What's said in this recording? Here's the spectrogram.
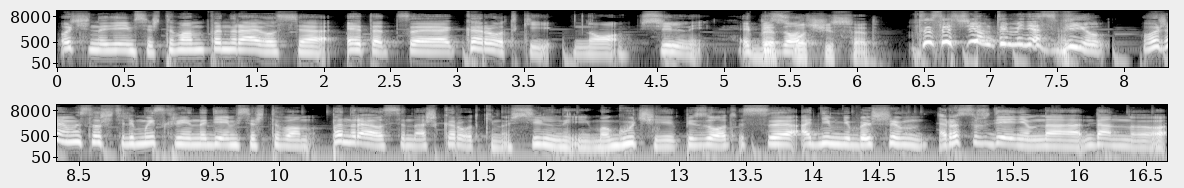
Очень надеемся, что вам понравился этот э, короткий, но сильный эпизод. That's what she said. Ну зачем ты меня сбил? Уважаемые слушатели, мы искренне надеемся, что вам понравился наш короткий, но сильный и могучий эпизод с одним небольшим рассуждением на данную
